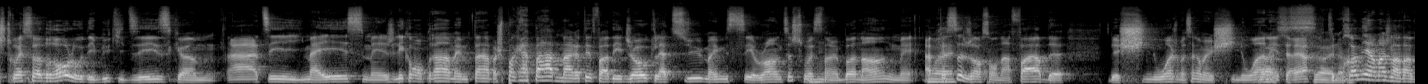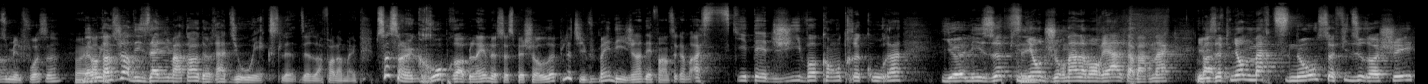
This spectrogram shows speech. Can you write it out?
je trouvais ça drôle au début qu'ils disent comme Ah, tu sais, ils maïssent, mais je les comprends en même temps. je suis pas capable de m'arrêter de faire des jokes là-dessus, même si c'est wrong. Tu je trouvais que c'était un bon angle, mais après ça, genre, son affaire de de chinois, je me sens comme un chinois à l'intérieur. premièrement, je l'ai entendu mille fois, ça. J'ai ben entendu genre des animateurs de Radio X, là, dire des affaires de même. ça, c'est un gros problème de ce special-là. Puis là, j'ai vu bien des gens défendre ça comme Ah, ce qui était J va contre-courant. Il y a les opinions du Journal de Montréal, tabarnak. Il y a les opinions de Martineau, Sophie Durocher,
